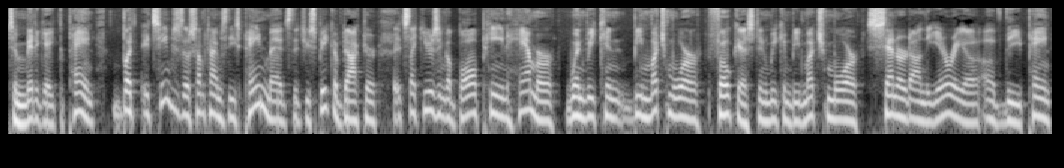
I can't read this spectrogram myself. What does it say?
to mitigate the pain. But it seems as though sometimes these pain meds that you speak of doctor, it's like using a ball peen hammer when we can be much more focused and we can be much more centered on the area of the pain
